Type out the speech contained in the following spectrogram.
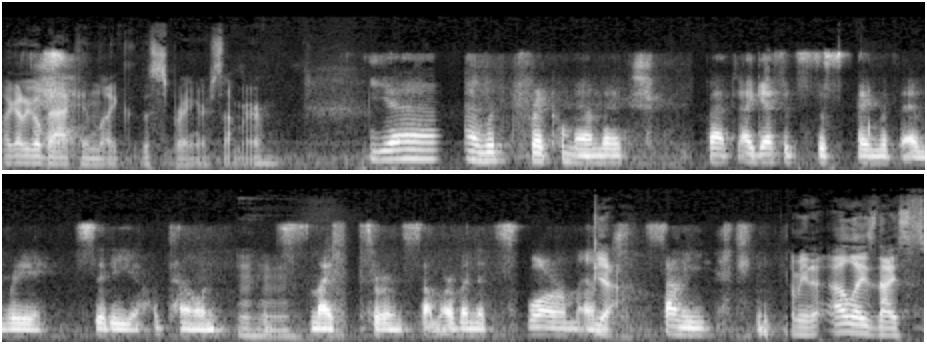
I got to go back in like the spring or summer. Yeah, I would recommend it, but I guess it's the same with every city or town. Mm-hmm. It's nicer in summer when it's warm and yeah. sunny. I mean, LA's nice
